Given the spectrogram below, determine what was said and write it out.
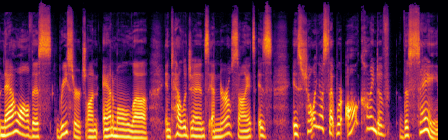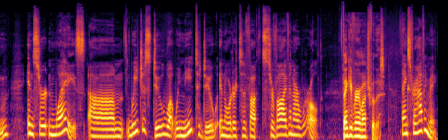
Now, all this research on animal uh, intelligence and neuroscience is is showing us that we're all kind of the same in certain ways. Um, we just do what we need to do in order to vi- survive in our world. Thank you very much for this. Thanks for having me.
